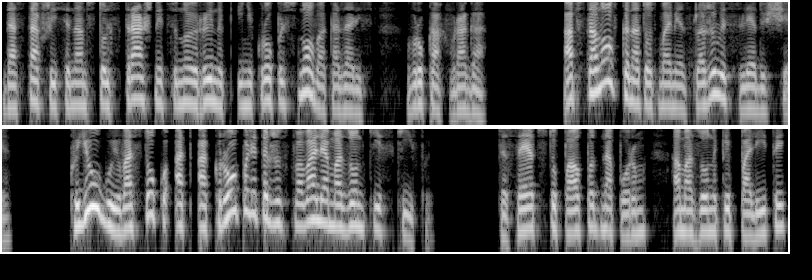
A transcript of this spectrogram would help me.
Доставшийся нам столь страшной ценой рынок и некрополь снова оказались в руках врага. Обстановка на тот момент сложилась следующая. К югу и востоку от Акрополя торжествовали амазонки и скифы. Тесей отступал под напором амазонок и политы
